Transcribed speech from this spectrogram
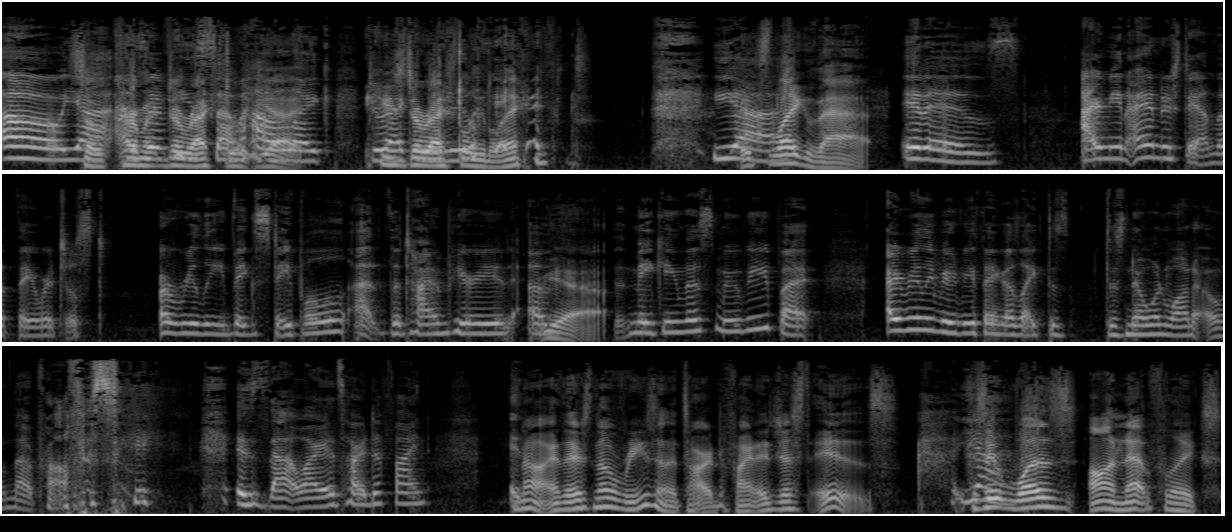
oh yeah. so kermit directly somehow yeah, like he's directly linked. linked Yeah, it's like that It is. I mean, I understand that they were just a really big staple at the time period of yeah making this movie, but I really made me think I was like, does does no one want to own that prophecy? is that why it's hard to find? no and there's no reason it's hard to find it just is because Yeah. it was on netflix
